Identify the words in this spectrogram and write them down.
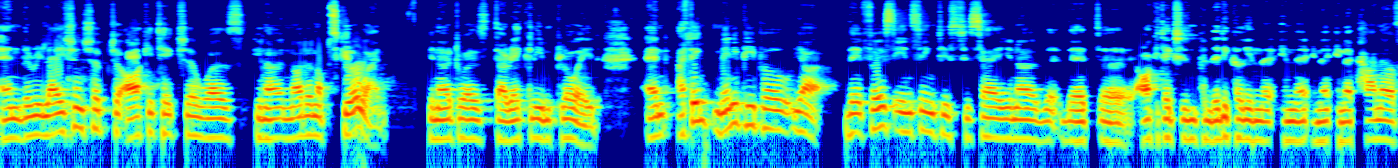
And the relationship to architecture was, you know, not an obscure one. You know, it was directly employed. And I think many people, yeah, their first instinct is to say, you know, that, that uh, architecture is political in the in the in a, in a kind of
